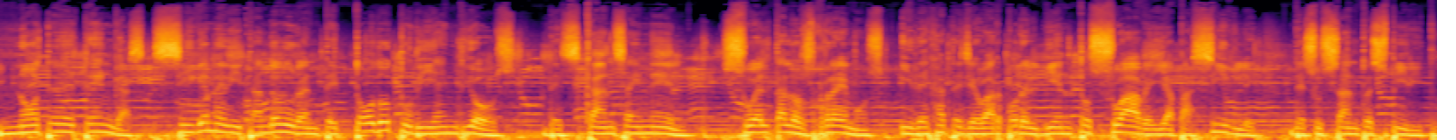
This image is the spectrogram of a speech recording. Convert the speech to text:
No te detengas, sigue meditando durante todo tu día en Dios, descansa en Él, suelta los remos y déjate llevar por el viento suave y apacible de su Santo Espíritu.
